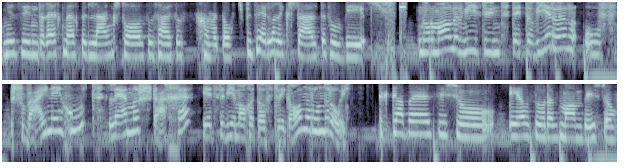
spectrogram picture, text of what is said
wir sind recht nah bei der Langstrasse. Das heisst, es kommen oft speziellere Gestalten vorbei. Normalerweise tun Tätowierer auf Schweinehaut lernen stechen. Jetzt, wie machen das die Veganer unter euch? Ich glaube, es ist schon eher so, dass man am besten auf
